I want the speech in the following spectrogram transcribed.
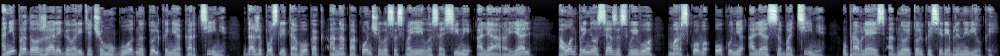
Они продолжали говорить о чем угодно, только не о картине, даже после того, как она покончила со своей лососиной а-ля рояль, а он принялся за своего морского окуня а-ля сабатини, управляясь одной только серебряной вилкой.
